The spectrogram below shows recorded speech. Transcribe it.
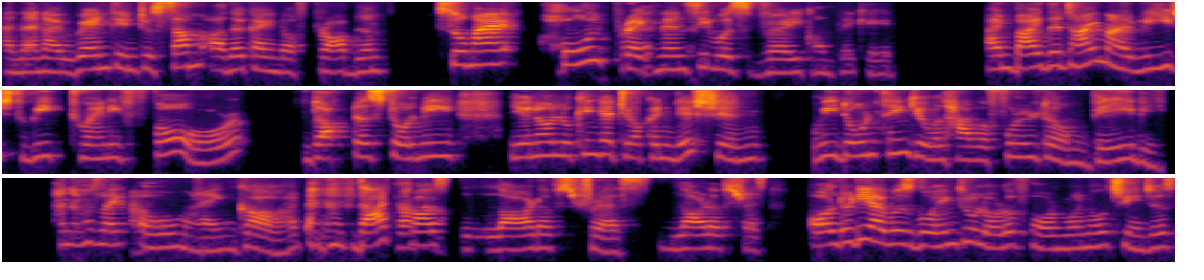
And then I went into some other kind of problem. So my whole pregnancy was very complicated. And by the time I reached week 24, doctors told me, you know, looking at your condition, we don't think you will have a full term baby. And I was like, oh my God, that caused a lot of stress, a lot of stress. Already I was going through a lot of hormonal changes.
